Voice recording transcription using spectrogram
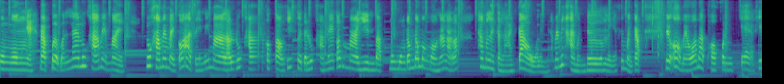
งงๆไงแบบเปิดวันแรกลูกค้าใหม่ ๆ ลูกค้าใหม่ ๆ ก็อาจจะยังไม่มาแล้วลูกค้าเก่าๆที่เคยเป็นลูกค้าแม่ก็มายืนแบบมงๆด้อมๆมองๆหน้าร้านว่า ทำอะไรกับร้านเก่าอะไรเงี้ยทำไมไม่ขายเหมือนเดิมอะไรเงี้ยคือเหมือนกับนึกออกไหมว่าแบบพอคนแก่ที่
